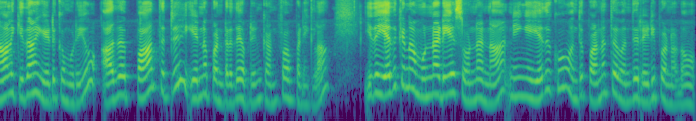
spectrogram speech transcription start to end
நாளைக்கு தான் எடுக்க முடியும். அதை பார்த்துட்டு என்ன பண்ணுறது அப்படின்னு கன்ஃபார்ம் பண்ணிக்கலாம். இதை எதுக்கு நான் முன்னாடியே சொன்னேன்னா நீங்கள் எதுக்கும் வந்து பணத்தை வந்து ரெடி பண்ணணும்.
